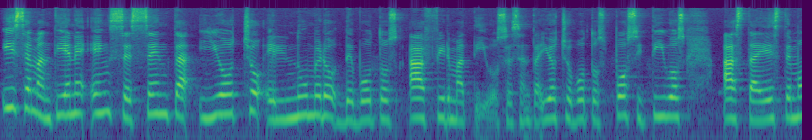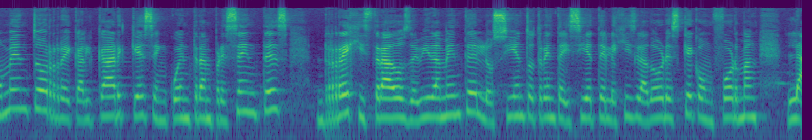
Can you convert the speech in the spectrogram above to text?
y se mantiene en 68 el número de votos afirmativos, 68 votos positivos hasta este momento. Recalcar que se encuentran presentes, registrados debidamente los 137 legisladores que conforman la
